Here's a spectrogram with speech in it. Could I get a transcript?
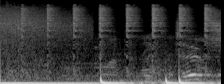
Dit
